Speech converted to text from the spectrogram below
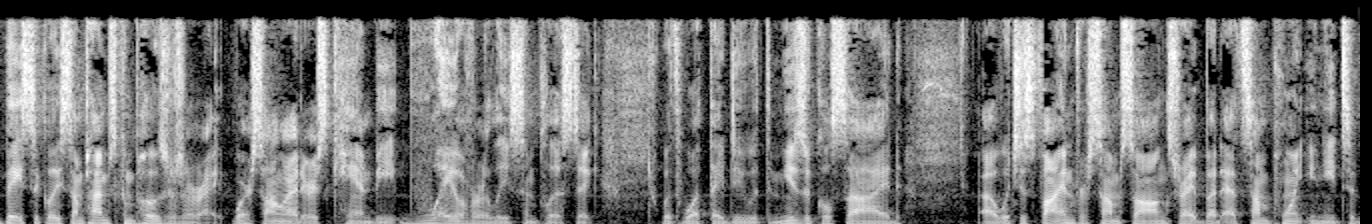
basically sometimes composers are right where songwriters can be way overly simplistic with what they do with the musical side uh, which is fine for some songs right but at some point you need to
